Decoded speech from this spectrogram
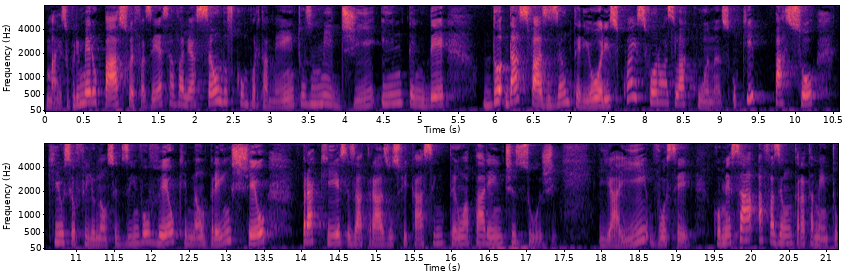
Mas o primeiro passo é fazer essa avaliação dos comportamentos, medir e entender do, das fases anteriores quais foram as lacunas, o que passou que o seu filho não se desenvolveu, que não preencheu, para que esses atrasos ficassem tão aparentes hoje. E aí você começar a fazer um tratamento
